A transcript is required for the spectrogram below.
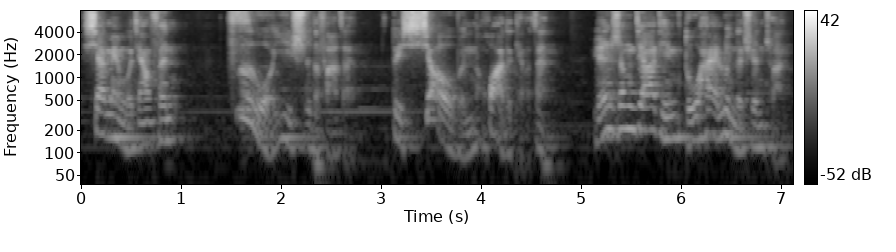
下面我将分自我意识的发展、对孝文化的挑战、原生家庭毒害论的宣传、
